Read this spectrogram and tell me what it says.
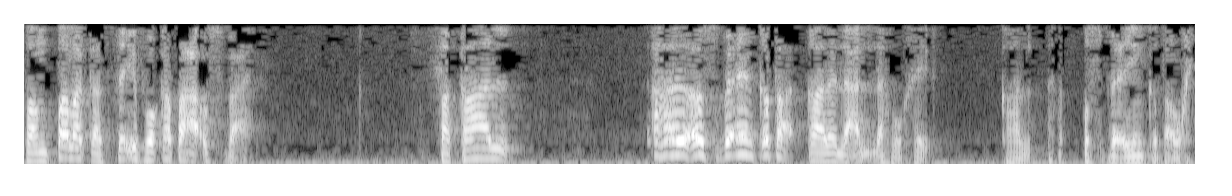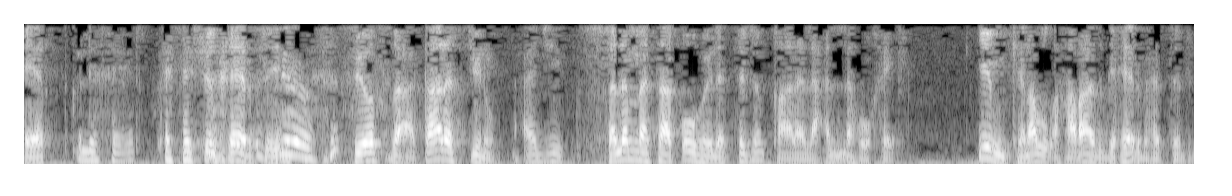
فانطلق السيف وقطع أصبعه. فقال أصبعين قطع. قال لعله خير. قال أصبعي ينقطع خير. لي خير. إيش الخير في في أصبع؟ قال اسجنوا عجيب. فلما ساقوه إلى السجن قال لعله خير. يمكن الله أراد بخير بهالسجن.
